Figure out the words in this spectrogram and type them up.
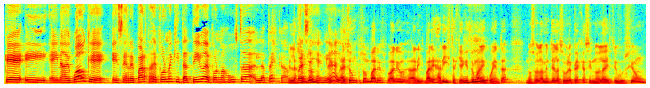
que y, e inadecuado que eh, se reparta de forma equitativa, de forma justa la pesca. El me parece genial. eh, son, son varios, varios, ari- varias aristas que hay que tomar en cuenta, no solamente la sobrepesca, sino la distribución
